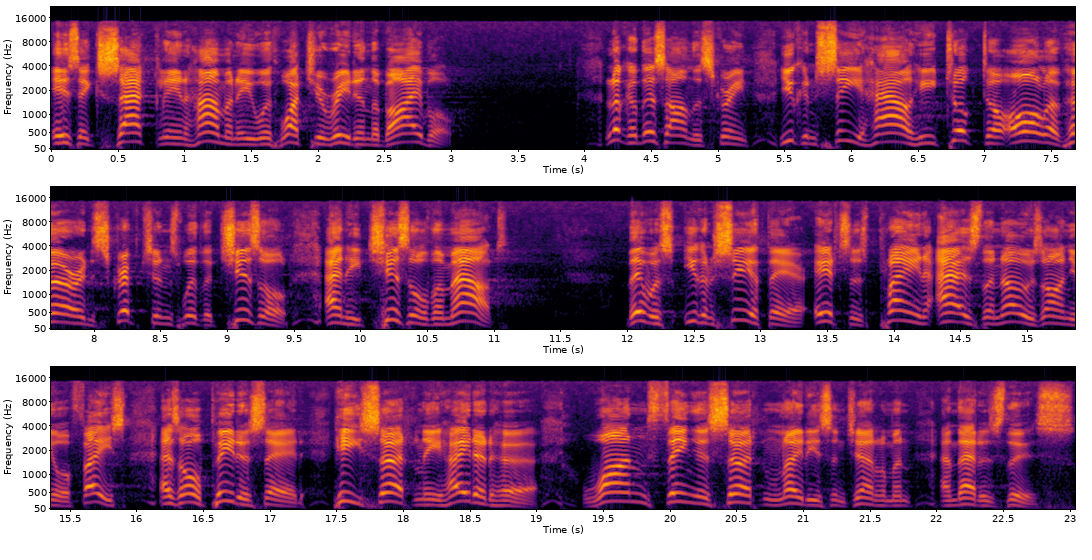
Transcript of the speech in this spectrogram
is exactly in harmony with what you read in the Bible. Look at this on the screen. You can see how he took to all of her inscriptions with a chisel and he chiseled them out. There was, you can see it there. It's as plain as the nose on your face. As old Peter said, he certainly hated her. One thing is certain, ladies and gentlemen, and that is this.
